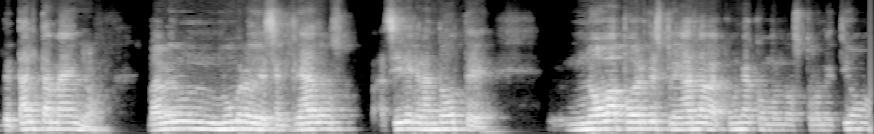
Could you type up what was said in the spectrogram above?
de tal tamaño, va a haber un número de desempleados así de grandote, no va a poder desplegar la vacuna como nos prometió.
